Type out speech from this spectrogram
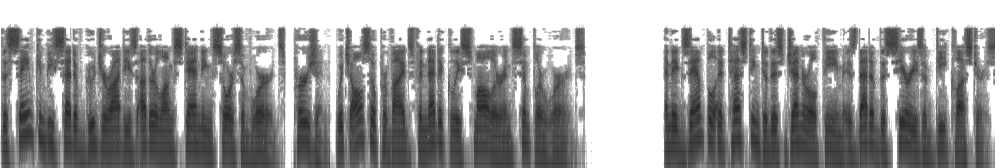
The same can be said of Gujarati's other long-standing source of words, Persian, which also provides phonetically smaller and simpler words. An example attesting to this general theme is that of the series of D clusters.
